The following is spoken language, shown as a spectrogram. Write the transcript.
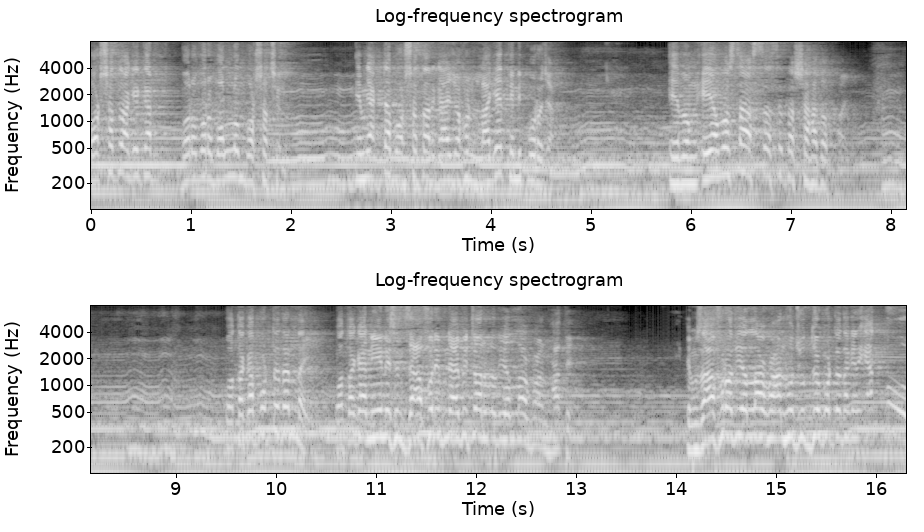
বর্ষা তো আগেকার বড় বড় বল্লম বর্ষা ছিল। এবং একটা বর্ষা তার গায়ে যখন লাগে, তিনি পড়ে যান। এবং এই অবস্থা আস্তে আস্তে তার শাহাদত হয়। পতাকা পড়তে দেন নাই। পতাকা নিয়ে নিয়েছেন জাফর ইবনে আবি রাদিয়াল্লাহু আনহু হাতে। এবং জাফর রাদিয়াল্লাহু আনহু যুদ্ধ করতে থাকেন, এত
